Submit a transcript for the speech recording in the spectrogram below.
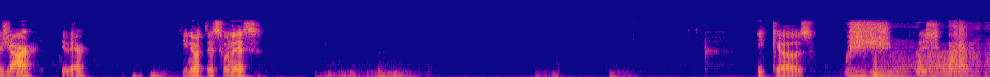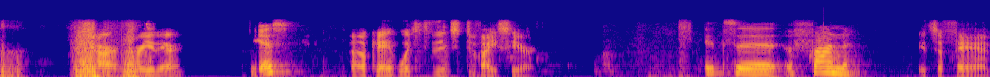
Hajar, you there? Do you know what this one is? It goes. whoosh, whoosh. Hajar, are you there? yes, Okay. What's this device here? it's a fan. It's a fan.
